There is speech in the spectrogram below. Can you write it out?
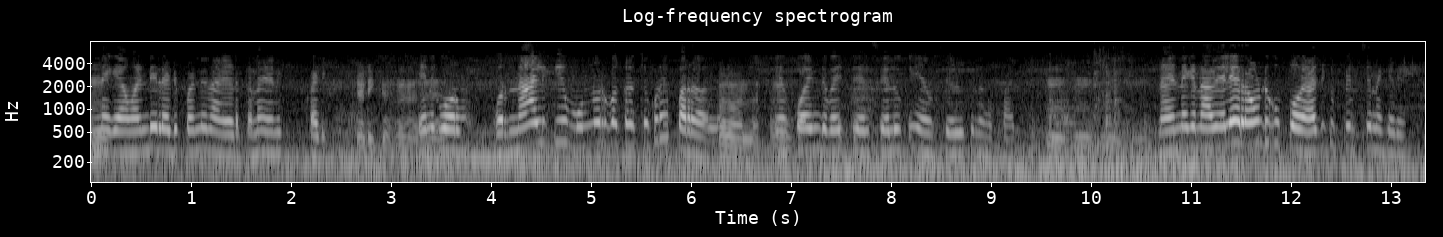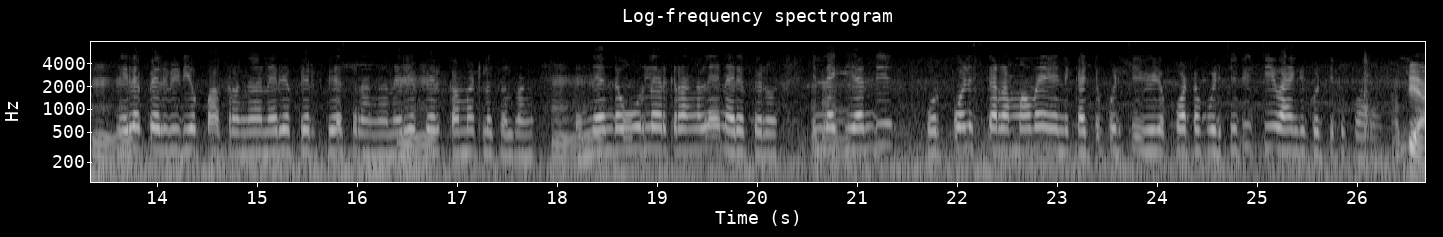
இன்னைக்கு என் வண்டி ரெடி பண்ணி நான் எடுத்தேனா எனக்கு கிடைக்கும். கிடைக்கும். எனக்கு ஒரு ஒரு நாளைக்கு முந்நூறு ரூபாய் கிடைச்சா கூட பரவாயில்ல. என் குழந்தை வயிற்று என் செலவுக்கு என் செலவுக்கு நாங்கள் பார்த்து நான் இன்னைக்கு நான் வெளியே ரவுண்டுக்கு போவேன். அதுக்கு பிரச்சனை கிடையாது. நிறைய பேர் வீடியோ பார்க்குறாங்க. நிறைய பேர் பேசுறாங்க. நிறைய பேர் கமெண்ட்ல ம் எந்தெந்த ஊர்ல இருக்கிறாங்களே நிறைய பேர் இன்னைக்கு வந்து ஒரு போலீஸ்கார அம்மாவை என்னை கட்டி பிடிச்சி வீடியோ போட்டோ பிடிச்சிட்டு டீ வாங்கி கொடுத்துட்டு போறாங்க. அப்படியா?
